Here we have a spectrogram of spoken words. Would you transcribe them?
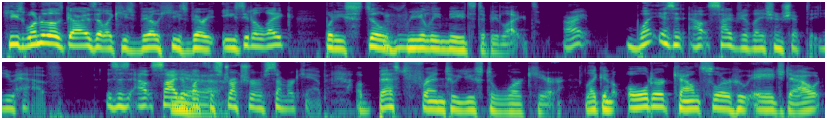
he's one of those guys that like he's very he's very easy to like, but he still mm-hmm. really needs to be liked. All right. What is an outside relationship that you have? This is outside of like the structure of summer camp. a best friend who used to work here, like an older counselor who aged out,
